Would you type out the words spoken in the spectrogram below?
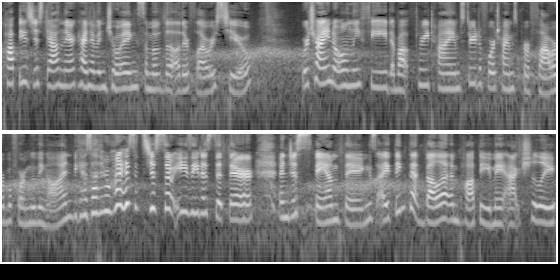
Poppy's just down there kind of enjoying some of the other flowers too. We're trying to only feed about three times, three to four times per flower before moving on because otherwise it's just so easy to sit there and just spam things. I think that Bella and Poppy may actually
